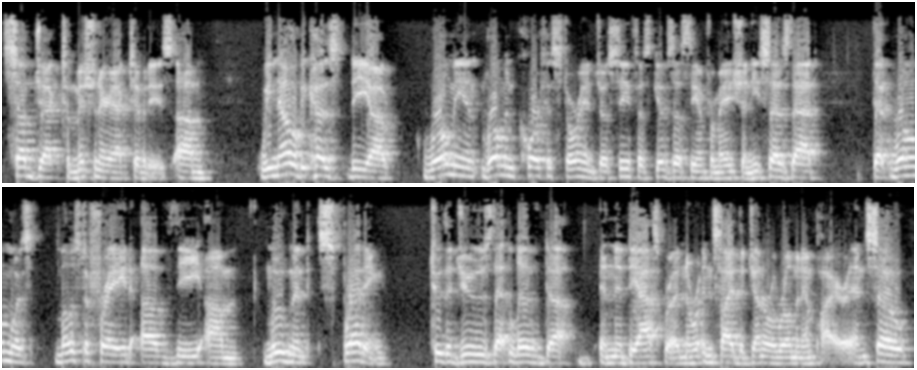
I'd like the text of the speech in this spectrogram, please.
subject to missionary activities. Um, we know because the uh, Roman Roman court historian Josephus gives us the information. He says that that Rome was most afraid of the um, movement spreading to the Jews that lived uh, in the diaspora in the, inside the general Roman Empire, and so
